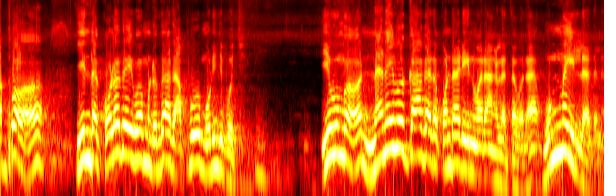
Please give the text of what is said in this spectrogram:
அப்போ இந்த குலதெய்வம்ன்றது அது அப்போ முடிஞ்சு போச்சு. இவங்க நினைவுக்காக அதை கொண்டாடிக்கின்னு வராங்களே தவிர உண்மை இல்லை அதில்.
